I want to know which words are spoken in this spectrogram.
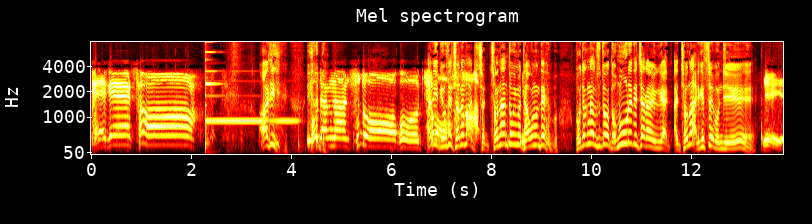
베개서 아니. 고장난 수도 고쳐 아니 요새 전화만 저- 전화 한 통이면 다 오는데 뭐, 고장난 수도 너무 오래됐잖아요. 이게 아, 저는 알겠어요 뭔지. 예 예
